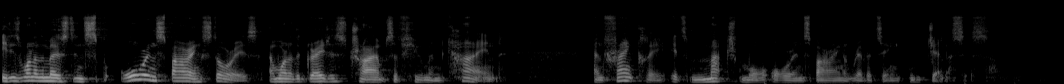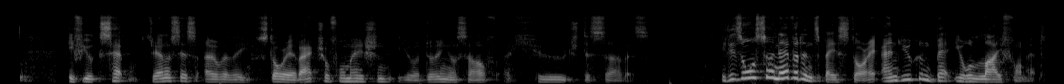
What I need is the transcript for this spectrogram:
It is one of the most awe-inspiring stories and one of the greatest triumphs of humankind. And frankly, it's much more awe-inspiring and riveting than Genesis. If you accept Genesis over the story of actual formation, you are doing yourself a huge disservice. It is also an evidence-based story, and you can bet your life on it.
